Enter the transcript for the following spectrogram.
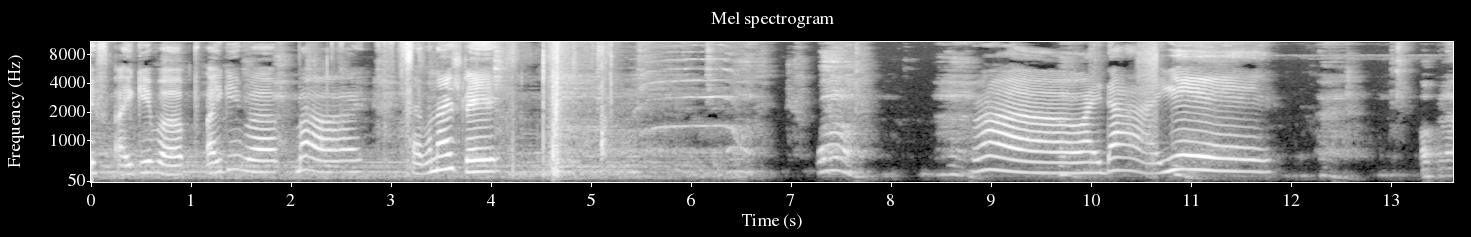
life. I give up. I give up. Bye. Have a nice day. Wow, I die. Yay. अपना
